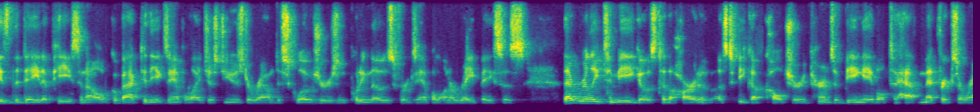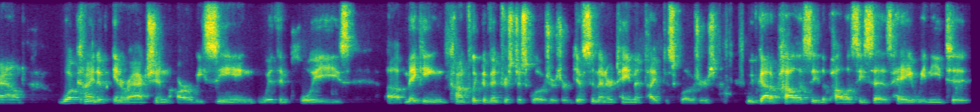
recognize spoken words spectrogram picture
is the data piece, and I'll go back to the example I just used around disclosures and putting those, for example, on a rate basis. That really, to me, goes to the heart of a speak up culture in terms of being able to have metrics around what kind of interaction are we seeing with employees uh, making conflict of interest disclosures or gifts and entertainment type disclosures. We've got a policy. The policy says, hey, we need to,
